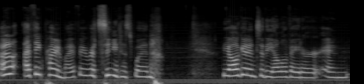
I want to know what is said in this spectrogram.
I, don't- I think probably my favorite scene is when they all get into the elevator and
